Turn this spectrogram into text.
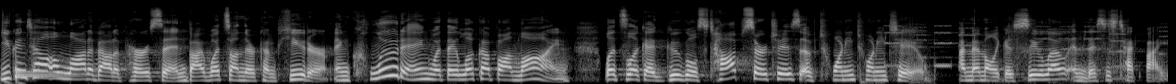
You can tell a lot about a person by what's on their computer, including what they look up online. Let's look at Google's top searches of 2022. I'm Emily Cassulo, and this is Tech Byte.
